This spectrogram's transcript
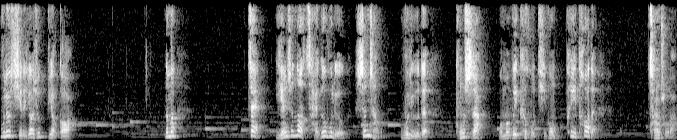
物流企业的要求比较高啊。那么，在延伸到采购物流、生产物流的同时啊，我们为客户提供配套的仓储了、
